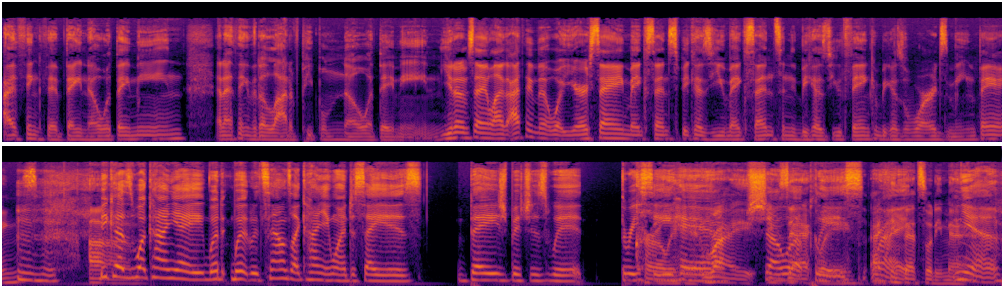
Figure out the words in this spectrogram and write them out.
I think that they know what they mean, and I think that a lot of people know what they mean. You know what I'm saying? Like I think that what you're saying makes sense because you make sense and because you think and because words mean things. Mm-hmm. because what Kanye, what what it sounds like Kanye wanted to say is beige bitches with three C hair, right? Show exactly. up, please. I right. think that's what he meant. yeah,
